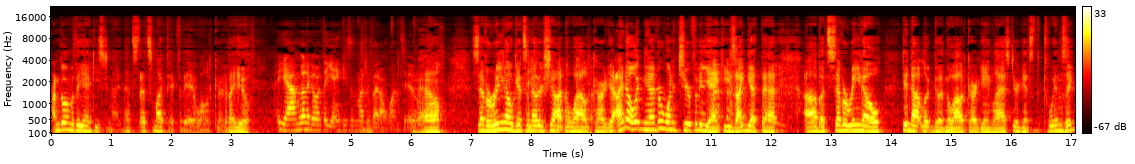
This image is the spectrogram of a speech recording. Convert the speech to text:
I'm going with the Yankees tonight. That's that's my pick for the AL wild card. How about you? Yeah, I'm going to go with the Yankees as much as I don't want to. Well, Severino gets another shot in the wild card. Yeah, I know it. You never want to cheer for the Yankees. I get that. Uh, but Severino did not look good in the wild card game last year against the Twins. They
